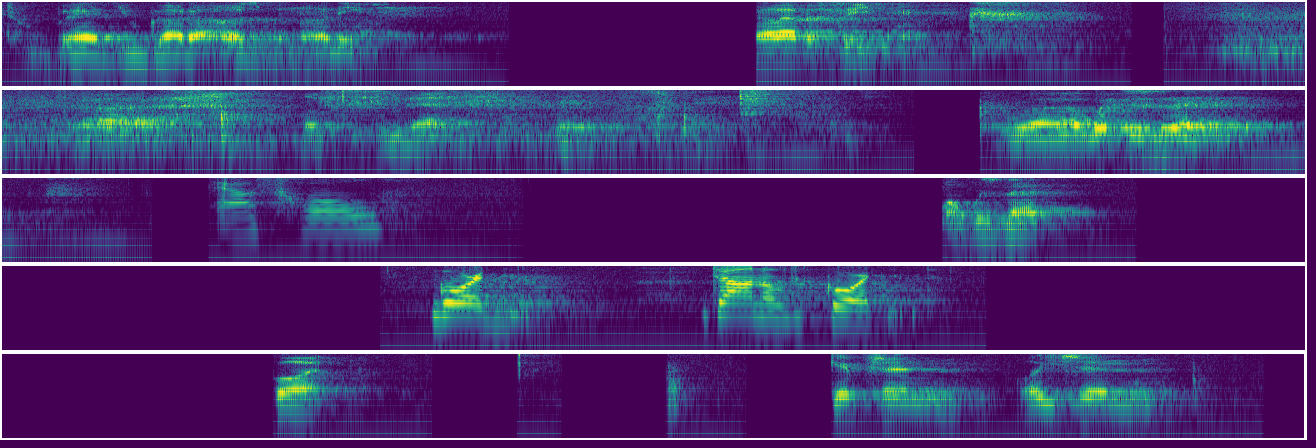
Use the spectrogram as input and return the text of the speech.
Too bad you got a husband, honey. I'll have a seat. Ah, love to do that. Well, what's his name? Asshole. What was that? Gordon. Donald Gordon. Good. Gibson, Gleason,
